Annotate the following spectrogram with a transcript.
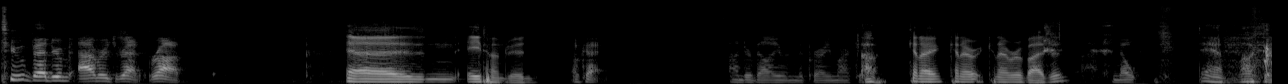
two bedroom average rent. Rob. Uh, eight hundred. Okay. Undervaluing the prairie market. Oh. Can I can I can I revise it? Nope. Damn, locked in.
